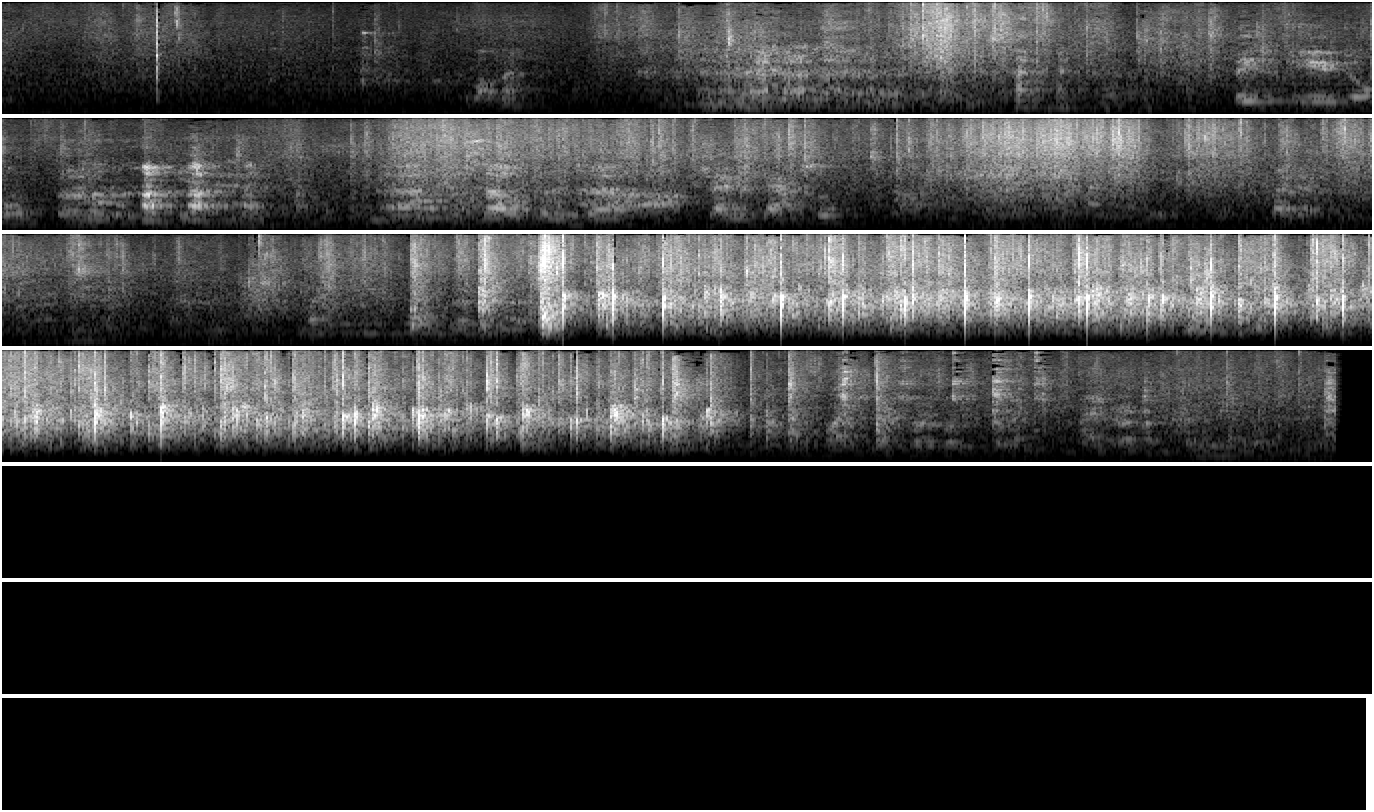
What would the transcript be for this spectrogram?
Come on then. These are for you, Dawn, from uh, myself and uh, Chamber Council. Pleasure.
